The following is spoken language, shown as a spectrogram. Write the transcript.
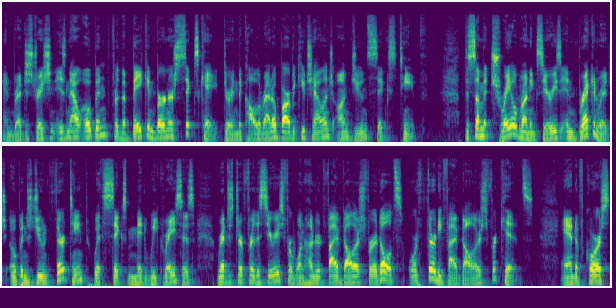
and registration is now open for the Bacon Burner 6K during the Colorado Barbecue Challenge on June 16th. The Summit Trail Running Series in Breckenridge opens June 13th with six midweek races. Register for the series for $105 for adults or $35 for kids. And of course,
